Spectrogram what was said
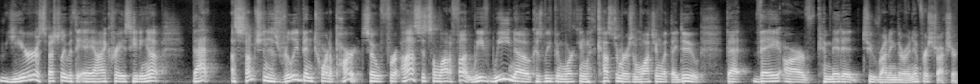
year, especially with the AI craze heating up, that assumption has really been torn apart. So for us, it's a lot of fun. We we know because we've been working with customers and watching what they do that they are committed to running their own infrastructure.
